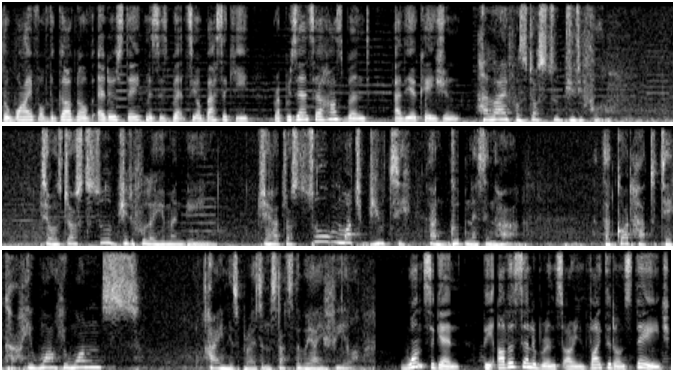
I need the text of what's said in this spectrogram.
The wife of the governor of Edo State, Mrs. Betsy Obaseki, represents her husband at the occasion. Her life was just too beautiful. She was just too beautiful a human being. She had just so much beauty and goodness in her that God had to take her. He, want, he wants her in His presence. That's the way I feel. Once again, the other celebrants are invited on stage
